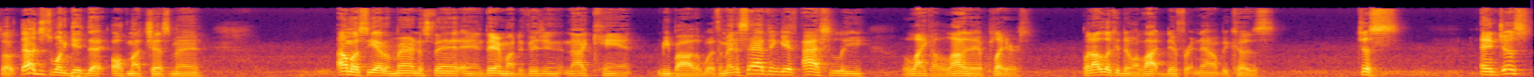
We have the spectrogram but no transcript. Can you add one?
So I just want to get that off my chest, man. I'm a Seattle Mariners fan, and they're in my division, and I can't be bothered with them. And the sad thing is, I actually like a lot of their players. But I look at them a lot different now because just and just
